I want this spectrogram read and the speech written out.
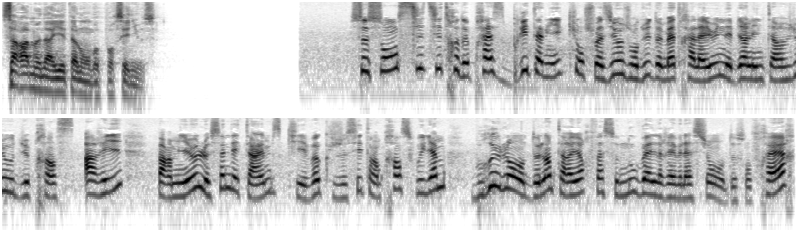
Sarah Menaille est à Londres pour CNews. Ce sont six titres de presse britanniques qui ont choisi aujourd'hui de mettre à la une eh l'interview du prince Harry. Parmi eux, le Sunday Times, qui évoque, je cite, un prince William brûlant de l'intérieur face aux nouvelles révélations de son frère.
